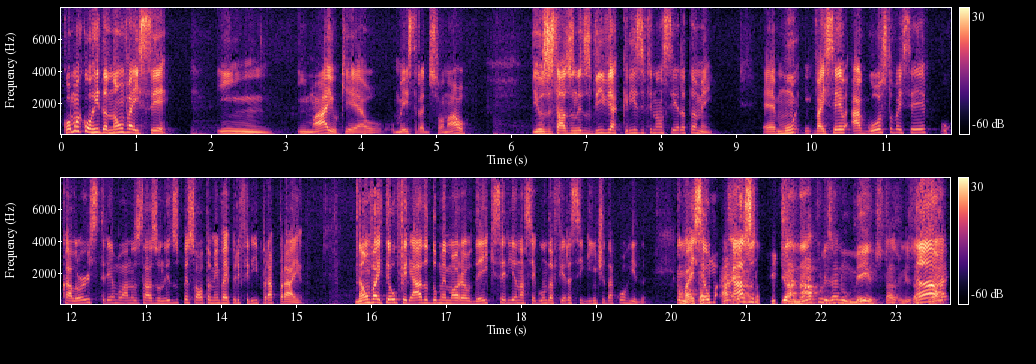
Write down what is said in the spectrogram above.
Como a corrida não vai ser em, em maio, que é o, o mês tradicional, e os Estados Unidos vive a crise financeira também. É, vai ser agosto, vai ser o calor extremo lá nos Estados Unidos, o pessoal também vai preferir ir para a praia. Não vai ter o feriado do Memorial Day, que seria na segunda-feira seguinte da corrida. Não, Vai ser praia, caso- Indianápolis é no meio dos Estados Unidos. A Não, praia,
